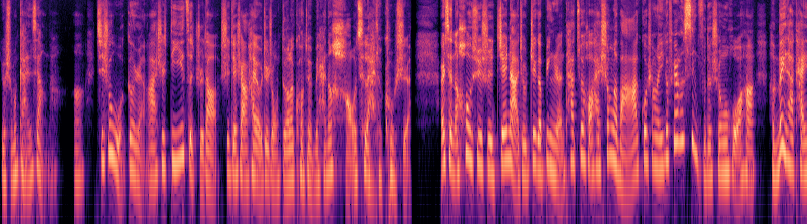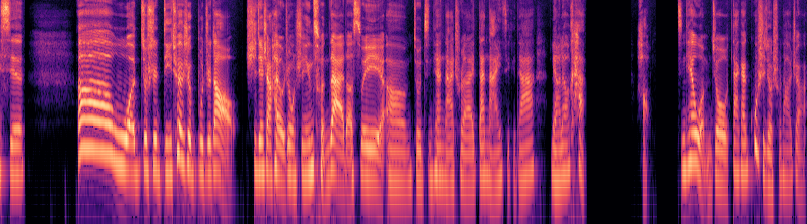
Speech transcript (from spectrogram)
有什么感想呢？啊，其实我个人啊是第一次知道世界上还有这种得了狂犬病还能好起来的故事，而且呢，后续是 Jenna 就这个病人，她最后还生了娃，过上了一个非常幸福的生活哈，很为她开心。啊，我就是的确是不知道世界上还有这种事情存在的，所以嗯，就今天拿出来单拿一集给大家聊聊看。好今天我们就大概故事就说到这儿。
